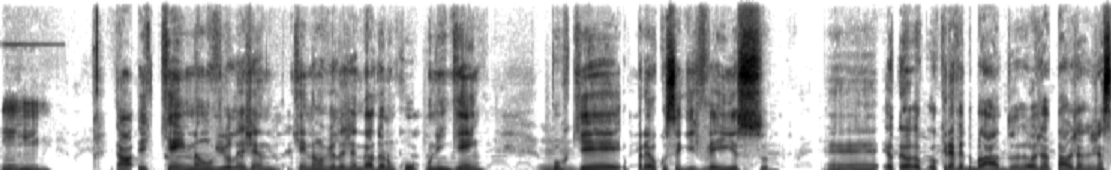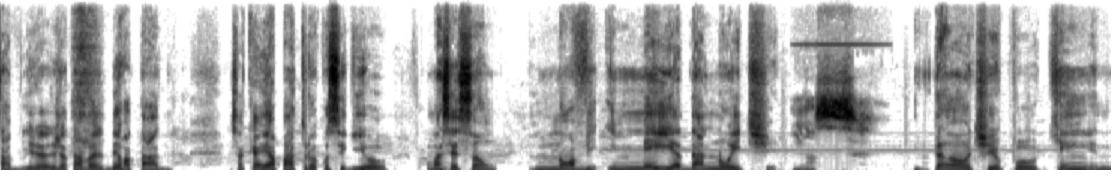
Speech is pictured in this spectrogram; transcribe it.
Uhum. Ó, e quem não viu legend... quem não viu legendado, eu não culpo ninguém. Uhum. Porque pra eu conseguir ver isso, é, eu, eu, eu queria ver dublado. Eu já tava, já, já sabia, já, já tava derrotado. Só que aí a patroa conseguiu uma sessão nove e meia da noite. Nossa. Então, tipo, quem,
